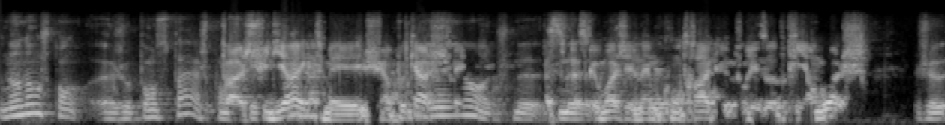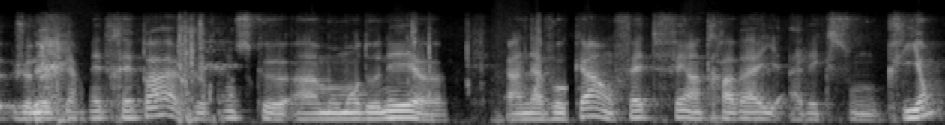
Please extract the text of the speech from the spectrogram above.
non, non, je pense, je pense pas. Je, pense je suis direct, mais je suis un peu cash. parce, que moi, j'ai le même contrat que tous les autres clients gouache je ne me permettrai pas. Je pense qu'à un moment donné, euh, un avocat en fait fait un travail avec son client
